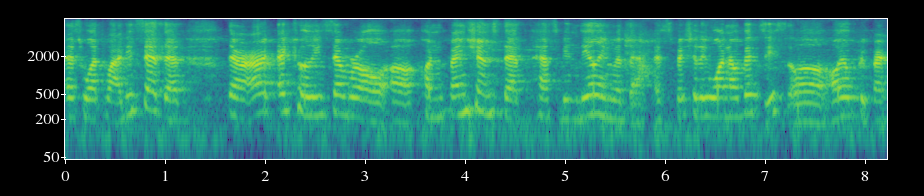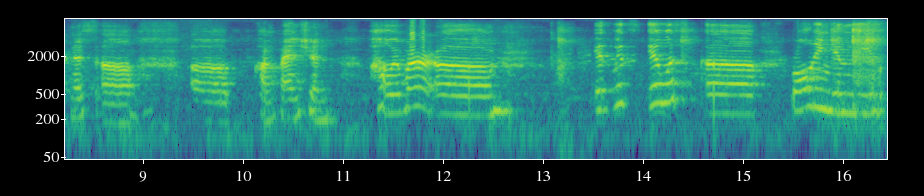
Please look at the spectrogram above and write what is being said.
as what Wadi said that there are actually several uh, conventions that has been dealing with that. Especially one of it is oil preparedness convention. However, um, it was it was rolling in the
